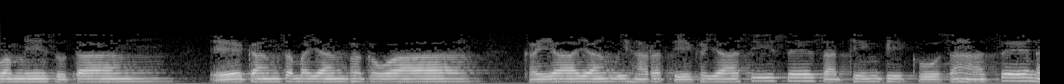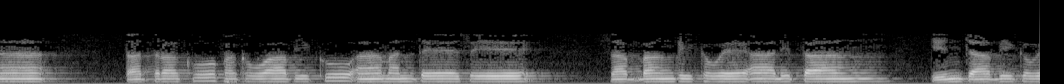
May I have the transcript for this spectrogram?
วมีสุตัง เอกังสมยังภควา ขยายังวิหารติขยาสีเสสัตทิงภิกขุสหเสนาตัตระโคภควาภิกขุอามันเตสีสับบังภิกเวอาดิตัง กินจาภิกเว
